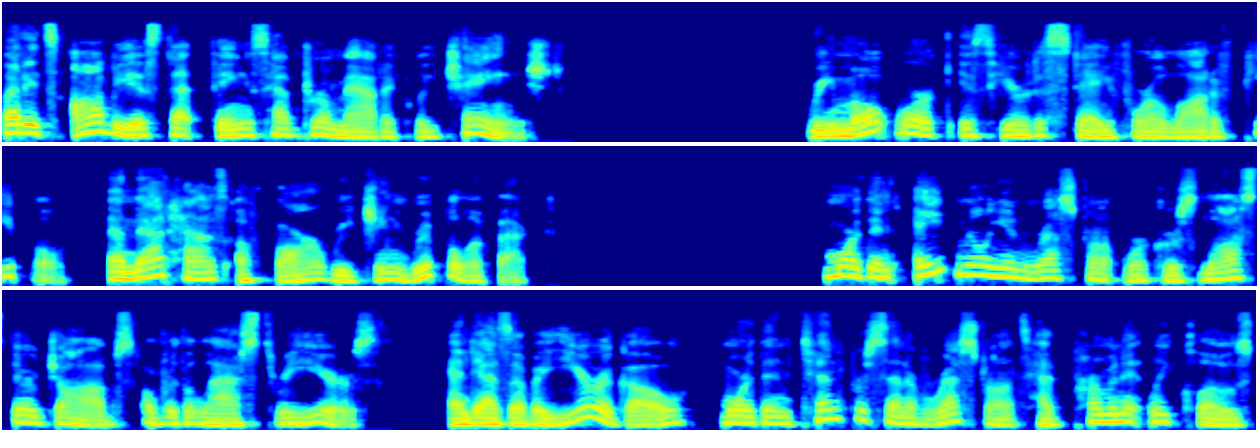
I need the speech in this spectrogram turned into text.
but it's obvious that things have dramatically changed. Remote work is here to stay for a lot of people, and that has a far reaching ripple effect. More than 8 million restaurant workers lost their jobs over the last three years. And as of a year ago, more than 10% of restaurants had permanently closed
